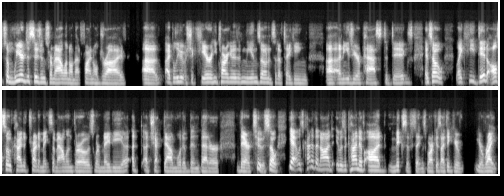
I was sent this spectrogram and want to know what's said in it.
some weird decisions from Allen on that final drive. Uh, I believe it was Shakir he targeted in the end zone instead of taking uh, an easier pass to Diggs. And so, like, he did also kind of try to make some Allen throws where maybe a, a check down would have been better there too. So, yeah, it was kind of an odd, it was a kind of odd mix of things, Marcus. I think you're you're right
